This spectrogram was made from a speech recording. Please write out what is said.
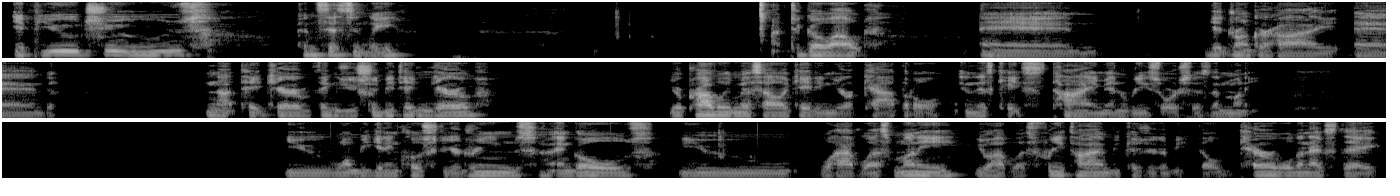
If you choose consistently to go out and get drunk or high and not take care of things you should be taking care of, you're probably misallocating your capital, in this case, time and resources and money. You won't be getting closer to your dreams and goals. You will have less money. You'll have less free time because you're going to be feeling terrible the next day.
